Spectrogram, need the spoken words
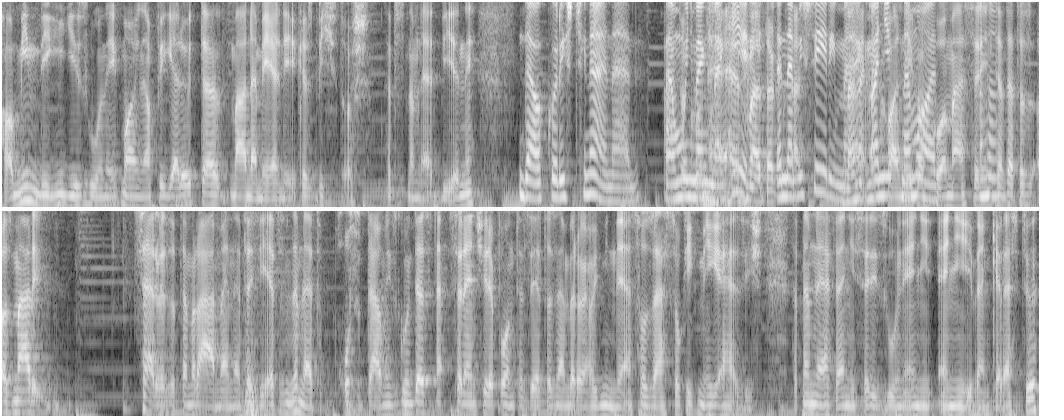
ha mindig így izgulnék mai napig előtte, már nem élnék, ez biztos. Hát ezt nem lehet bírni. De akkor is csinálnád? De hát amúgy meg megéri? Hát akkor, nem is éri meg? Meg, Annyit nem ad? akkor már szerintem. Aha. Tehát az, az már szervezetem rámenne, tehát ez nem lehet hosszú távon izgulni, de ez szerencsére pont ezért az ember olyan, hogy mindenhez hozzászokik, még ehhez is. Tehát nem lehet ennyiszer izgulni ennyi, ennyi éven keresztül.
